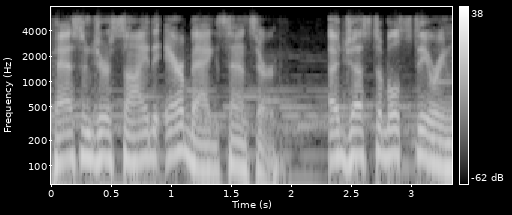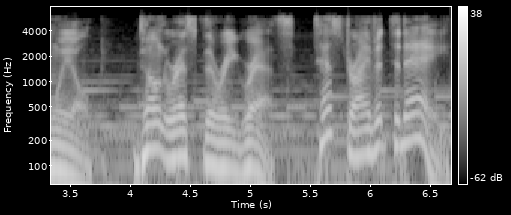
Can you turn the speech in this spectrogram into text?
passenger side airbag sensor, adjustable steering wheel. Don't risk the regrets. Test drive it today.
